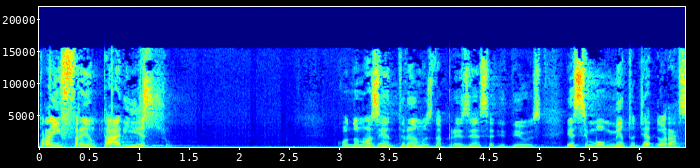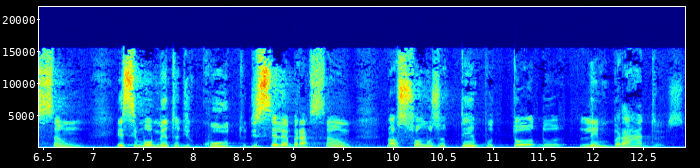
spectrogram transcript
para enfrentar isso. Quando nós entramos na presença de Deus, esse momento de adoração, esse momento de culto, de celebração, nós somos o tempo todo lembrados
